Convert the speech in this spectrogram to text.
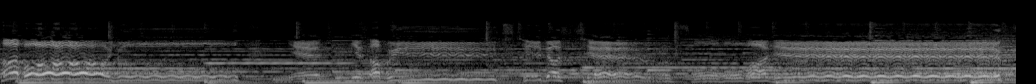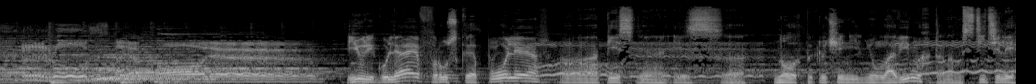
тобою, нет, не забыть тебя сердцу вовек. Юрий Гуляев, «Русское поле», э, песня из э, новых приключений неуловимых. Тогда «Мстители»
